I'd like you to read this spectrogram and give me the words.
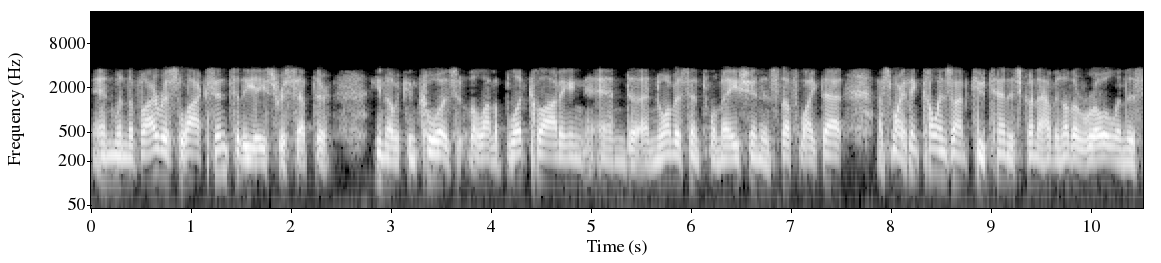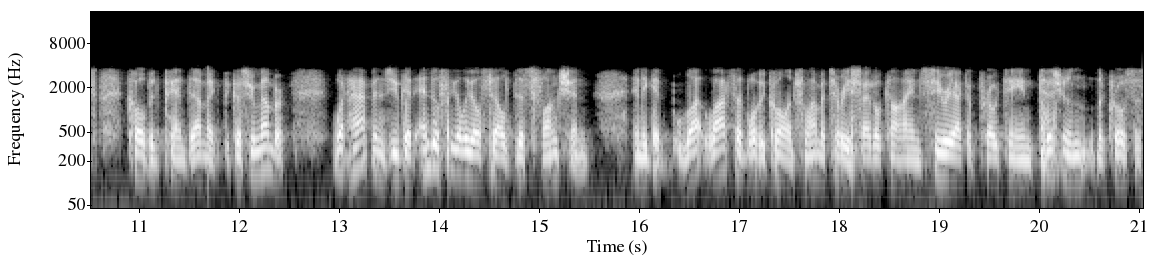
And when the virus locks into the ACE receptor, you know, it can cause a lot of blood clotting and uh, enormous inflammation and stuff like that. That's why I think coenzyme Q10 is going to have another role in this COVID pandemic. Because remember, what happens, you get endothelial cell dysfunction and you get lots of what we call inflammatory cytokines, C-reactive protein, tissue necrosis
